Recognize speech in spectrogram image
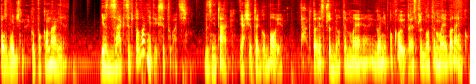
pozwolić na jego pokonanie, jest zaakceptowanie tej sytuacji. Więc nie tak, ja się tego boję. Tak, to jest przedmiotem mojego niepokoju, to jest przedmiotem mojego lęku.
